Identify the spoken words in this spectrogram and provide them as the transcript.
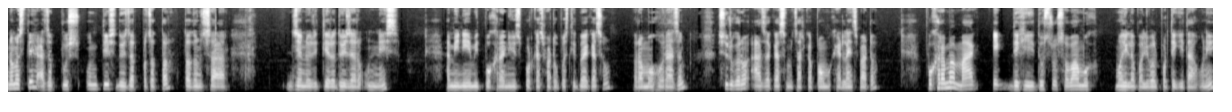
नमस्ते आज पुस उन्तिस दुई हजार पचहत्तर तदनुसार जनवरी तेह्र दुई हजार उन्नाइस हामी नियमित पोखरा न्युज पोडकास्टबाट उपस्थित भएका छौँ र म हो राजन। सुरु गरौँ आजका समाचारका प्रमुख हेडलाइन्सबाट। पोखरामा माघ एकदेखि दोस्रो सभामुख महिला भलिबल प्रतियोगिता हुने।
